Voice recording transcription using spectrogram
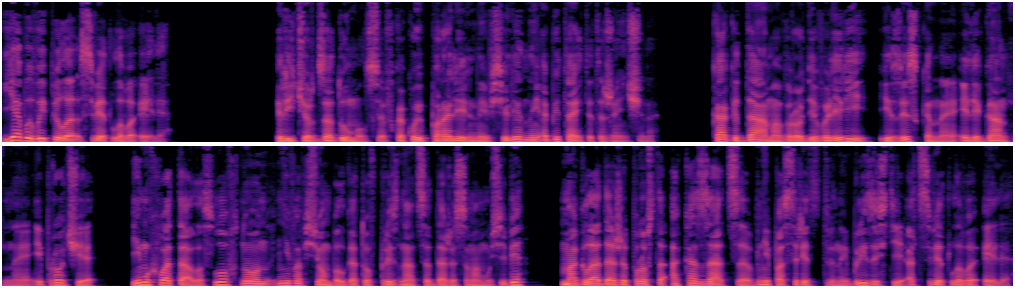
«Я бы выпила светлого Эля». Ричард задумался, в какой параллельной вселенной обитает эта женщина. Как дама вроде Валерии, изысканная, элегантная и прочее, Ему хватало слов, но он не во всем был готов признаться даже самому себе, могла даже просто оказаться в непосредственной близости от светлого Эля.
